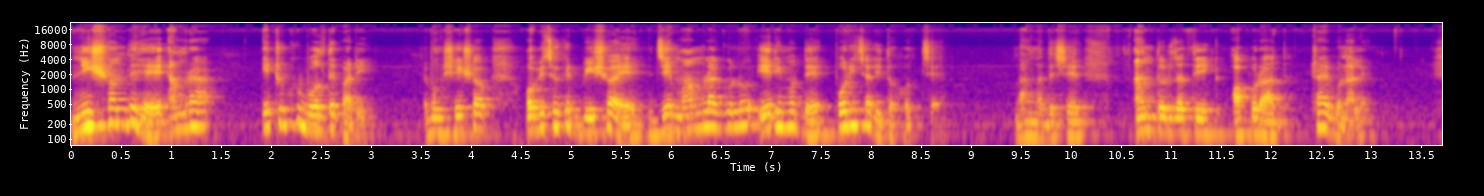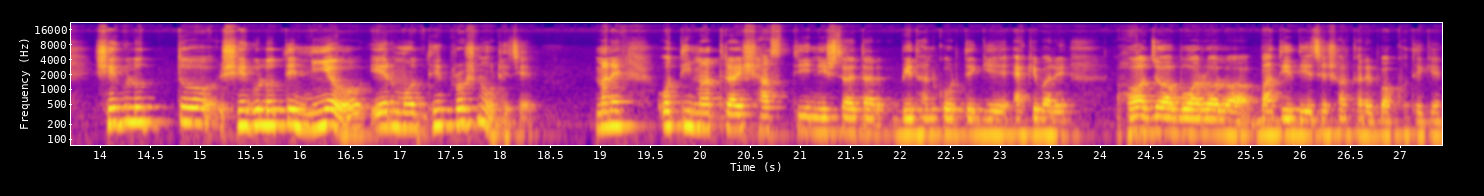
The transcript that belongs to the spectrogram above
নিঃসন্দেহে আমরা এটুকু বলতে পারি এবং সেই সব অভিযোগের বিষয়ে যে মামলাগুলো এরই মধ্যে পরিচালিত হচ্ছে বাংলাদেশের আন্তর্জাতিক অপরাধ ট্রাইব্যুনালে। সেগুলো সেগুলোতে নিয়েও এর মধ্যে প্রশ্ন উঠেছে। মানে অতিমাত্রায় শাস্তি, নিশ্চয়তার বিধান করতে গিয়ে একেবারে হ জ বাদিয়ে দিয়েছে সরকারের পক্ষ থেকে।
